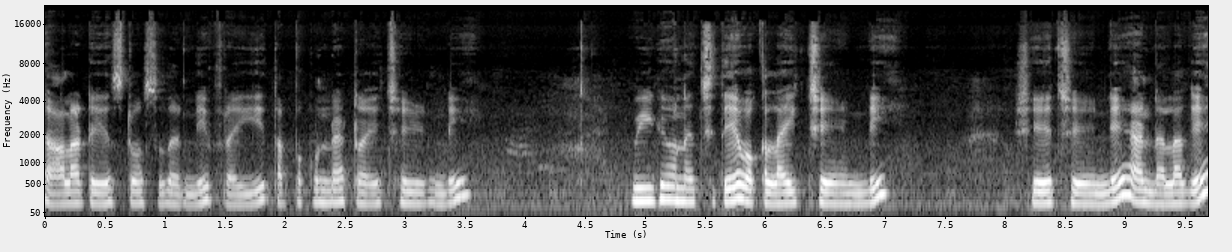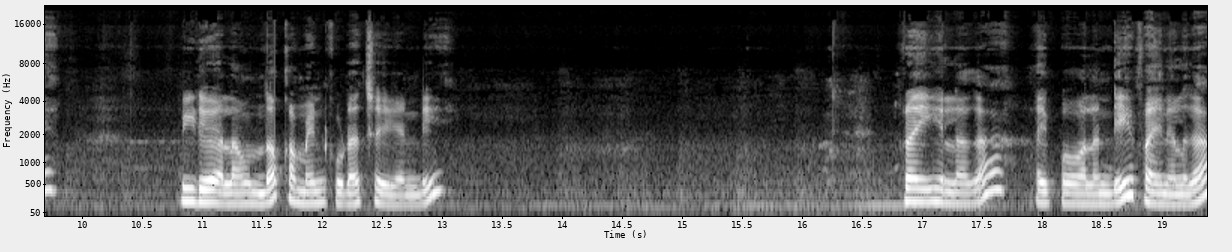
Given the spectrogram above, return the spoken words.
చాలా టేస్ట్ వస్తుందండి. ఫ్రై తప్పకుండా ట్రై చేయండి. వీడియో నచ్చితే ఒక లైక్ చేయండి షేర్ చేయండి అండ్ అలాగే వీడియో ఎలా ఉందో కమెంట్ కూడా చేయండి. ఫ్రై ఇలాగా అయిపోవాలండి ఫైనల్గా.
